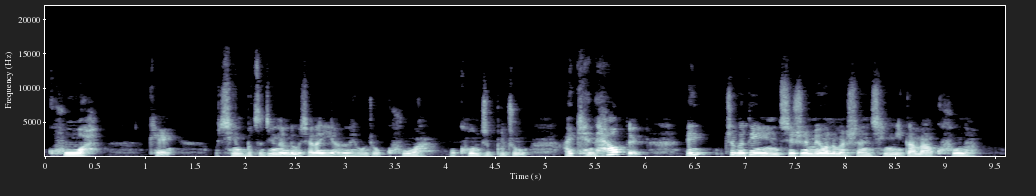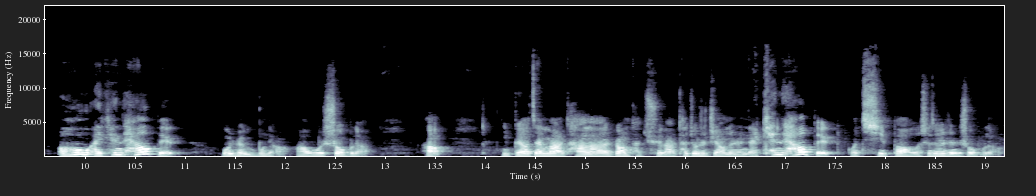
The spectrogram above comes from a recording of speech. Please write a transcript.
哭啊，OK， 我情不自禁的流下了眼泪，我就哭啊，我控制不住。I can't help it，哎，这个电影其实没有那么煽情，你干嘛哭呢？Oh，I can't help it，我忍不了啊，我受不了。好，你不要再骂他了，让他去了，他就是这样的人。I can't help it，我气爆了，实在忍受不了，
